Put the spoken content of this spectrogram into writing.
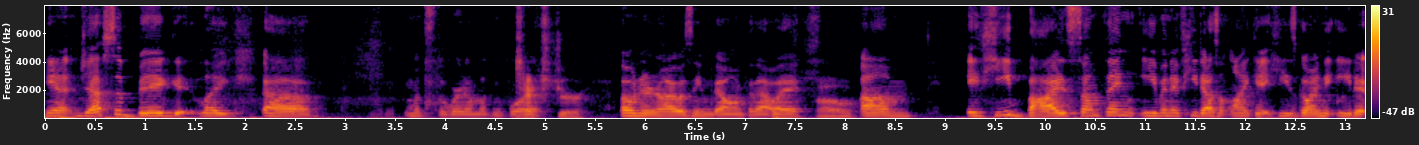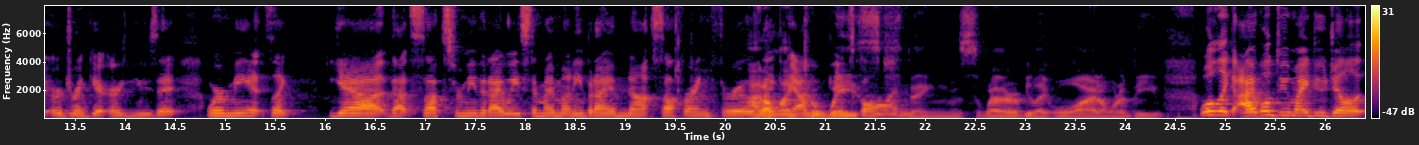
yeah, Jeff's a big like uh what's the word I'm looking for? Texture. Oh no, no, no, I wasn't even going for that way. Oh, Um if he buys something, even if he doesn't like it, he's going to eat it or drink it or use it. Where me, it's like, yeah, that sucks for me that I wasted my money, but I am not suffering through. I don't like I'm- to it's waste things. Whether it be like, oh, I don't want to be Well, like I will do my due dil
